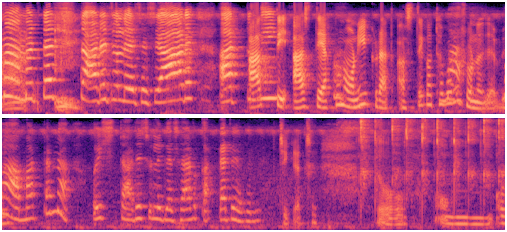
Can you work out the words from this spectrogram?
মা আমারটা স্টারে চলে এসেছে আর আস্তে আস্তে এখন অনেক রাত। আস্তে কথা বলো শোনা যাবে। আমারটা না ওই স্টারে চলে গেছে আর কাটাতে হবে না। ঠিক আছে। তো ওর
